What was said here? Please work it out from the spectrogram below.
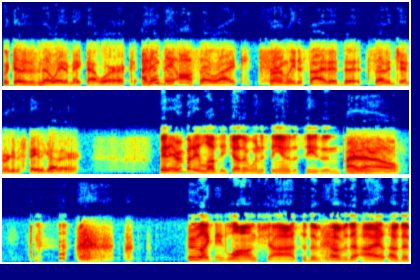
Like there was just no way to make that work. I think they also like firmly decided that Sun and Jin were going to stay together. Man, everybody loves each other when it's the end of the season. I know. There's like these long shots of the of the isle of the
